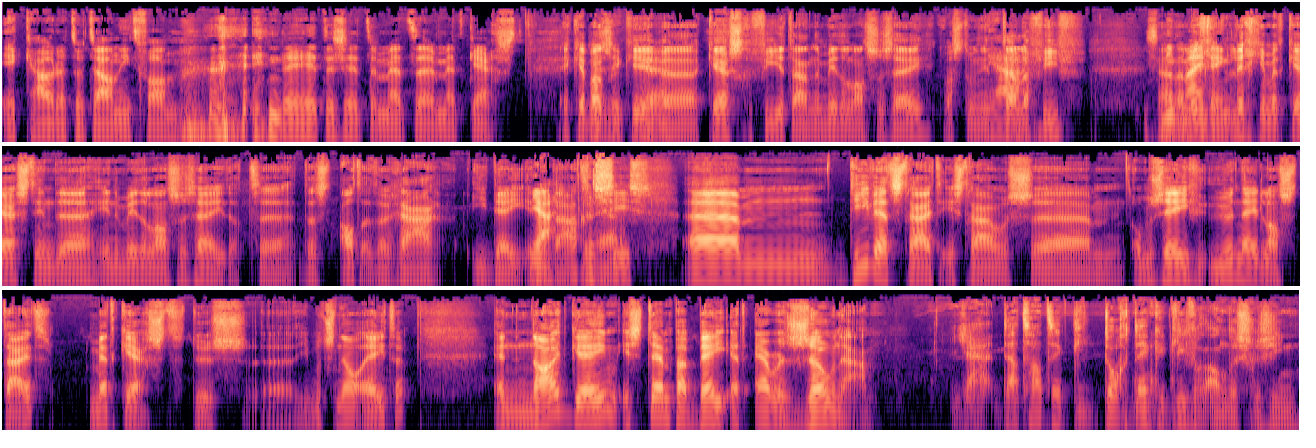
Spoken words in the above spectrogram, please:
ik hou er totaal niet van in de hitte zitten met, met kerst. Ik heb Dus ook een ik, keer kerst gevierd aan de Middellandse Zee. Ik was toen in Ja. Tel Aviv. is Ja, niet dan mijn lig, je- ding. lig je met kerst in de, in de Middellandse Zee. Dat, dat is altijd een raar idee ja, inderdaad. precies. Ehm, die wedstrijd is trouwens ehm, om 7 uur Nederlandse tijd. Met kerst. Dus je moet snel eten. En de night game is Tampa Bay at Arizona. Ja, dat had ik toch denk ik liever anders gezien.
